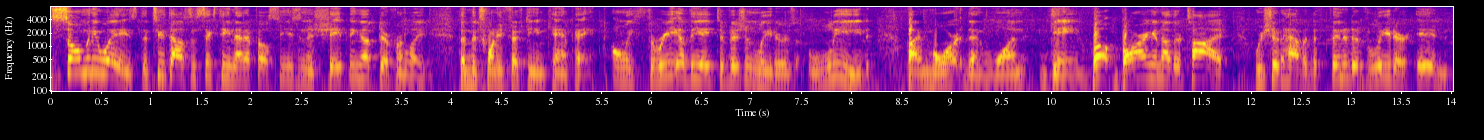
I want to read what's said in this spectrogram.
so many ways, the 2016 NFL season is shaping up differently than the 2015 campaign. Only three of the eight division leaders lead by more than one game. Well, barring another tie, we should have a definitive leader in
